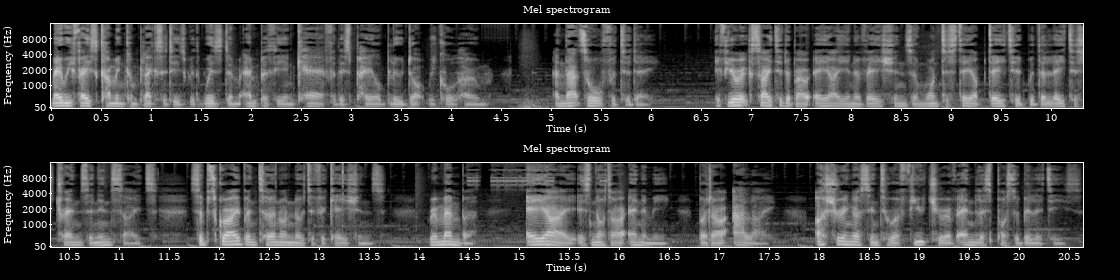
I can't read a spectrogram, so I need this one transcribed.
May we face coming complexities with wisdom, empathy, and care for this pale blue dot we call home. And that's all for today. If you're excited about AI innovations and want to stay updated with the latest trends and insights, subscribe and turn on notifications. Remember, AI is not our enemy, but our ally, ushering us into a future of endless possibilities.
